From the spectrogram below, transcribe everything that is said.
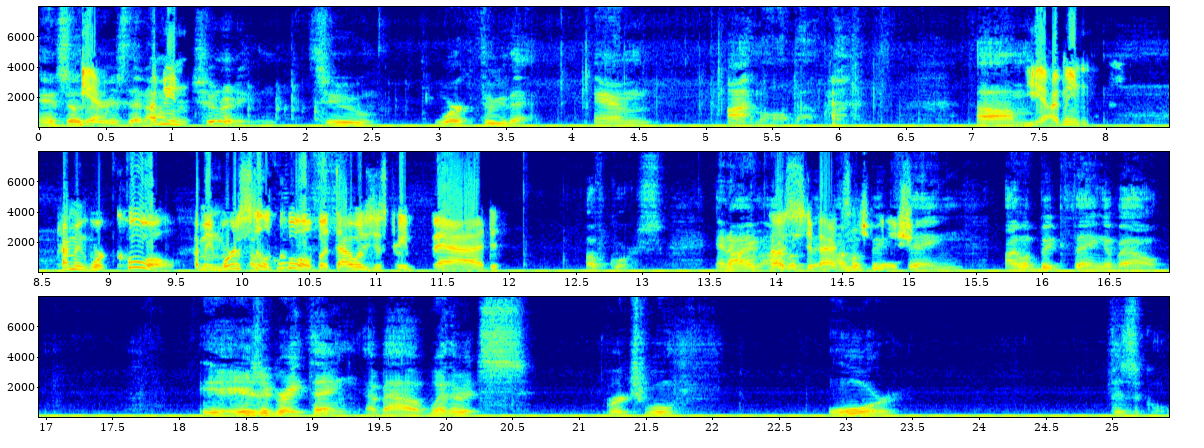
And so Yeah, there is that I mean- opportunity to work through that. And I'm all about that. Um, yeah, I mean, I mean we're cool. I mean we're still cool, but that was just a bad. Of course. And I'm, I'm, a, a, I'm a big thing. I'm a big thing about. Here's a great thing about whether it's virtual or physical.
